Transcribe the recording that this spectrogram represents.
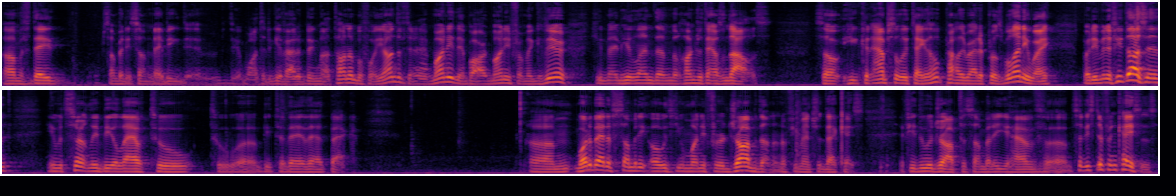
um, if they somebody some maybe they, they, wanted to give out a big matana before Yontif, they didn't have money, they borrowed money from a gevir, he maybe he lend them hundred thousand dollars. So he can absolutely take it. He'll probably write a prosbul anyway. But even if he doesn't, he would certainly be allowed to to uh, be tevei that back. Um, what about if somebody owes you money for a job done? I don't know if you mentioned that case. If you do a job for somebody, you have uh, so these different cases.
